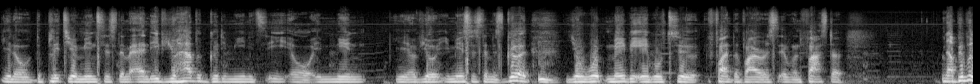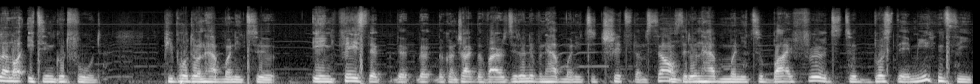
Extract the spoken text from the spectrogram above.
you know, deplete your immune system. And if you have a good immunity or immune, you know, if your immune system is good, you would may be able to fight the virus even faster. Now, people are not eating good food. People don't have money to, in case they, they, they, they contract the virus, they don't even have money to treat themselves. They don't have money to buy fruits to boost their immunity.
